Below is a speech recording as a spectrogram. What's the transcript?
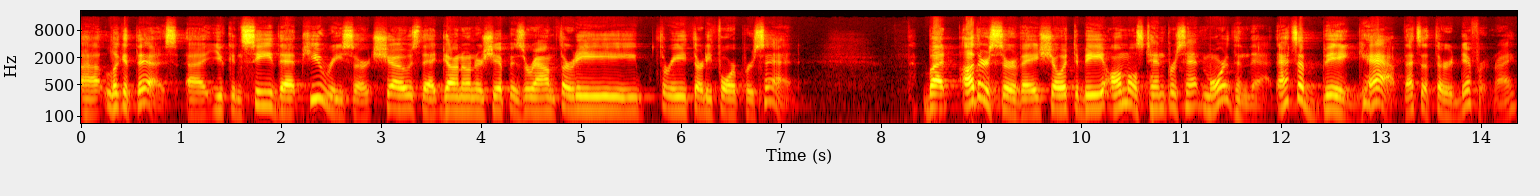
uh, look at this. Uh, you can see that Pew Research shows that gun ownership is around 33, 34%. But other surveys show it to be almost 10% more than that. That's a big gap. That's a third different, right?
